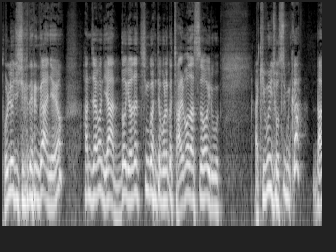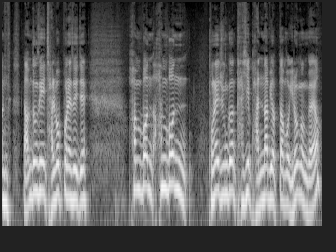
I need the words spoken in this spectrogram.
돌려주셔야 되는 거 아니에요? 한 장은, 야, 너 여자친구한테 거 잘못 왔어. 이러고, 아, 기분이 좋습니까? 남, 남동생이 잘못 보내서 이제, 한 번, 한 번 보내준 건 다시 반납이 없다, 뭐 이런 건가요?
